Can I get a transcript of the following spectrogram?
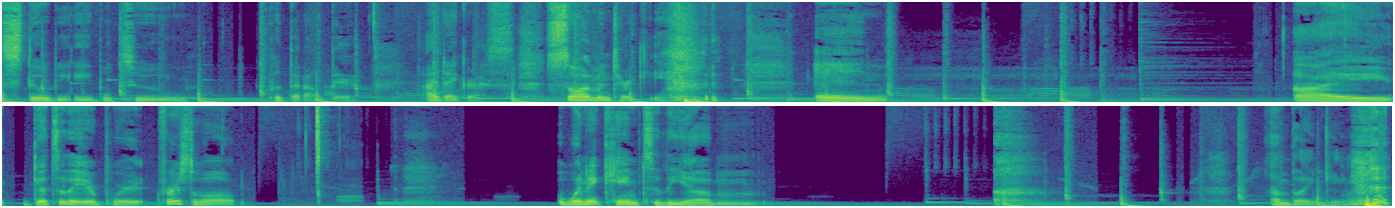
still be able to put that out there. I digress. So I'm in Turkey. and I get to the airport. First of all, when it came to the um I'm blanking.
